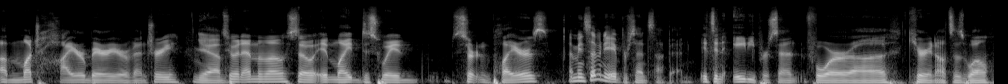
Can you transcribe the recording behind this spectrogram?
a much higher barrier of entry Yeah. to an MMO, so it might dissuade certain players. I mean, seventy-eight percent is not bad. It's an eighty percent for uh, Curionauts as well,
